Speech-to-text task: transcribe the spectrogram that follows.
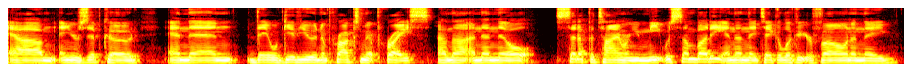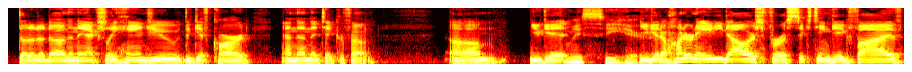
um, and your zip code, and then they will give you an approximate price, and, uh, and then they'll set up a time where you meet with somebody, and then they take a look at your phone, and they da da da da, and then they actually hand you the gift card, and then they take your phone. Um, you get Let me see here. you get $180 for a 16 gig 5,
